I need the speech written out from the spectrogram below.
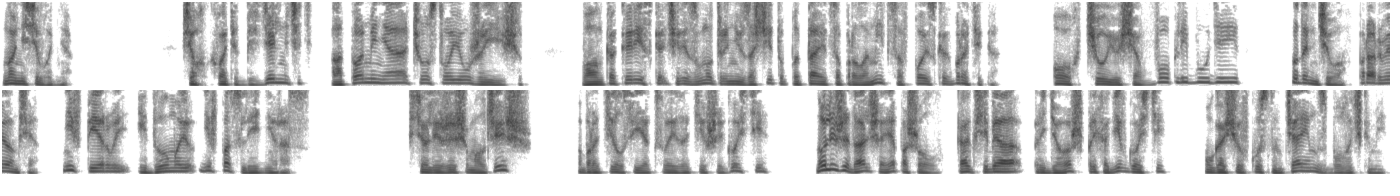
но не сегодня. Все, хватит бездельничать, а то меня, чувствую, уже ищут. Вон как Ириска через внутреннюю защиту пытается проломиться в поисках братика. Ох, чую, ща вопли будет. Ну да ничего, прорвемся. Не в первый и, думаю, не в последний раз. «Все лежишь и молчишь?» — обратился я к своей затихшей гости. «Ну, лежи дальше, а я пошел. Как в себя придешь, приходи в гости. Угощу вкусным чаем с булочками».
